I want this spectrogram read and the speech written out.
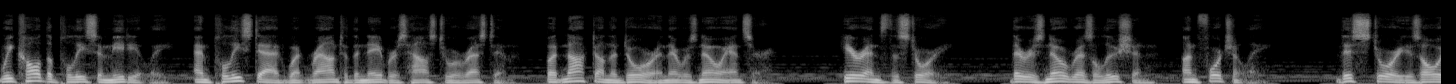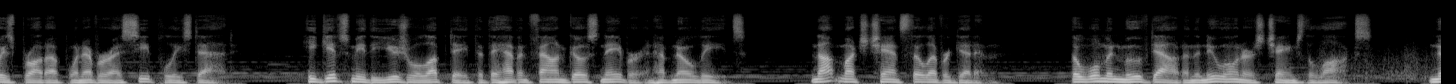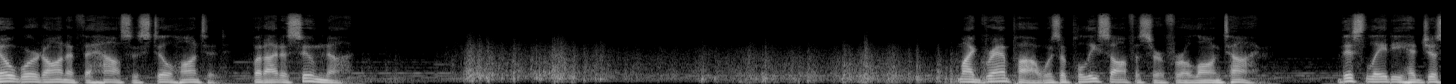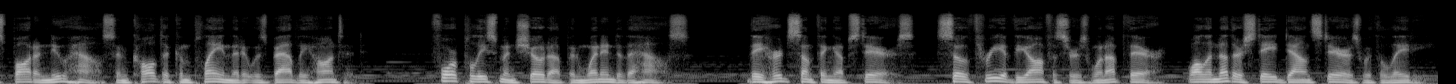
We called the police immediately, and police dad went round to the neighbor's house to arrest him, but knocked on the door and there was no answer. Here ends the story. There is no resolution, unfortunately. This story is always brought up whenever I see police dad. He gives me the usual update that they haven't found ghost neighbor and have no leads. Not much chance they'll ever get him. The woman moved out and the new owners changed the locks. No word on if the house is still haunted, but I'd assume not. My grandpa was a police officer for a long time. This lady had just bought a new house and called to complain that it was badly haunted. Four policemen showed up and went into the house. They heard something upstairs, so three of the officers went up there, while another stayed downstairs with the lady.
